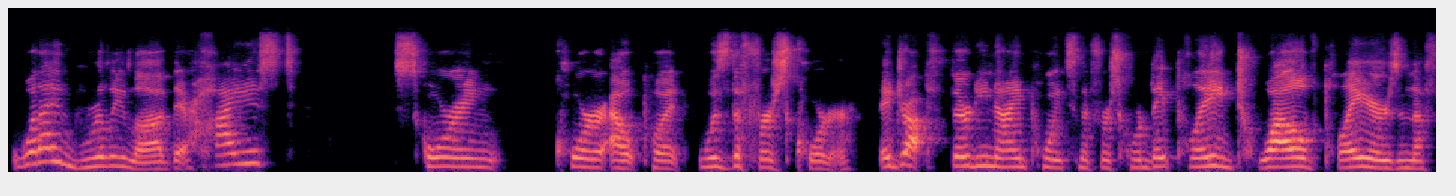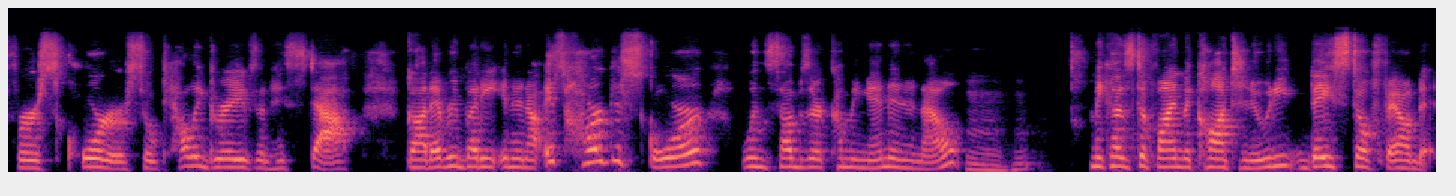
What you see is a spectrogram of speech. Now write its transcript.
what I really love, their highest scoring quarter output was the first quarter. They dropped 39 points in the first quarter. They played 12 players in the first quarter. So Kelly Graves and his staff got everybody in and out. It's hard to score when subs are coming in, in and out. Mm-hmm. Because to find the continuity, they still found it.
